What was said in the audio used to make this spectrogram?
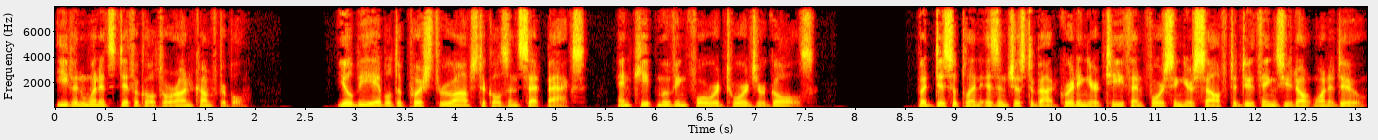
even when it's difficult or uncomfortable. You'll be able to push through obstacles and setbacks, and keep moving forward towards your goals. But discipline isn't just about gritting your teeth and forcing yourself to do things you don't want to do.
